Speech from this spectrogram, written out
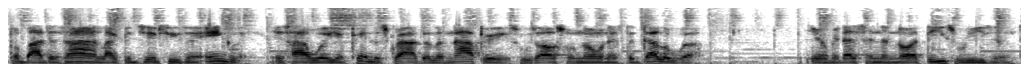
but by design like the Gypsies in England, is how William Penn described the Lenapes, who's also known as the Delaware. You know, I mean, that's in the Northeast region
